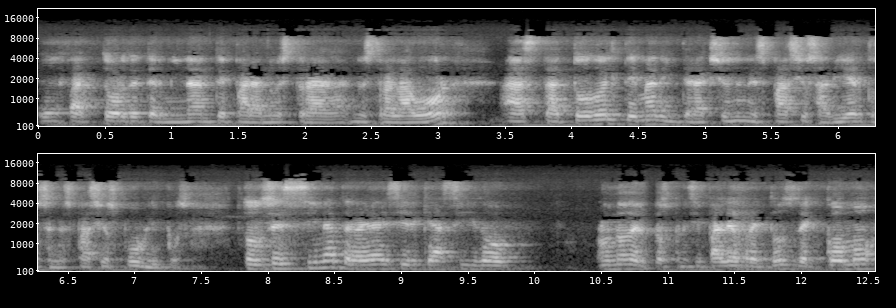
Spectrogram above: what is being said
un factor determinante para nuestra, nuestra labor, hasta todo el tema de interacción en espacios abiertos, en espacios públicos. Entonces, sí me atrevería a decir que ha sido uno de los principales retos de cómo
